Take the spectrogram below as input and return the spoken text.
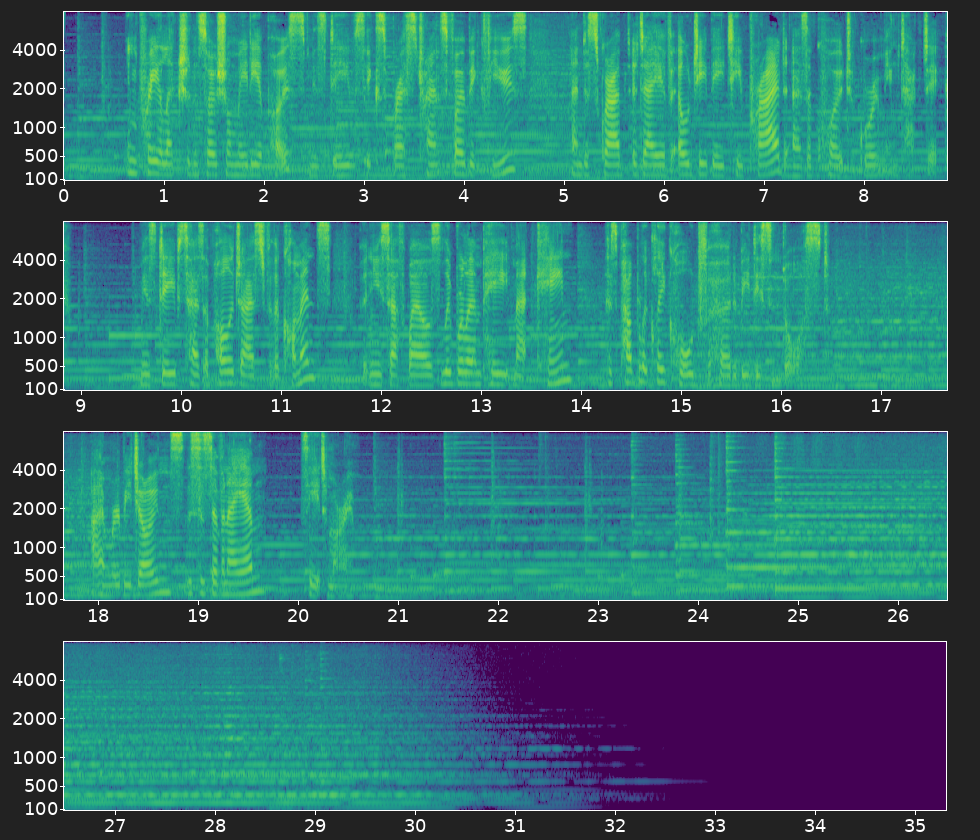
In pre election social media posts, Ms Deves expressed transphobic views and described a day of LGBT pride as a quote, grooming tactic. Ms Deves has apologised for the comments, but New South Wales Liberal MP Matt Kean has publicly called for her to be disendorsed. I'm Ruby Jones. This is 7am. See you tomorrow.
